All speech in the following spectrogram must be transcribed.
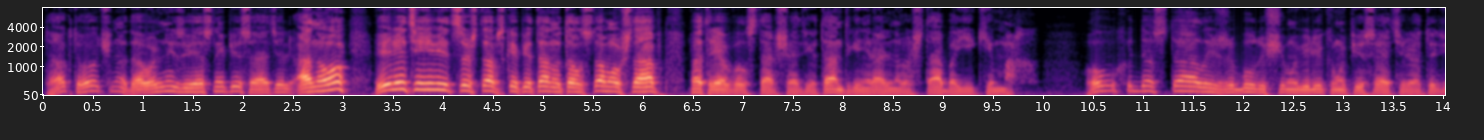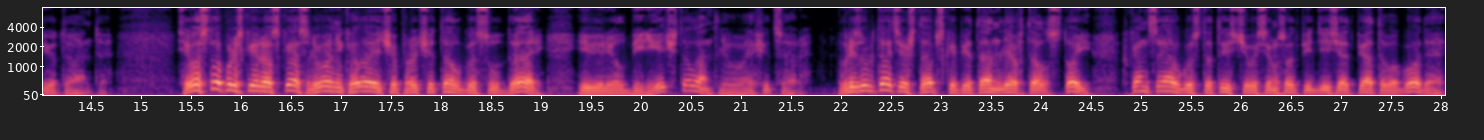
«Так точно, довольно известный писатель». «А ну, велите явиться штабс-капитану Толстому в штаб», — потребовал старший адъютант генерального штаба Якимах. Ох, досталось же будущему великому писателю от адъютанта. Севастопольский рассказ Льва Николаевича прочитал государь и велел беречь талантливого офицера. В результате штабс-капитан Лев Толстой в конце августа 1855 года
